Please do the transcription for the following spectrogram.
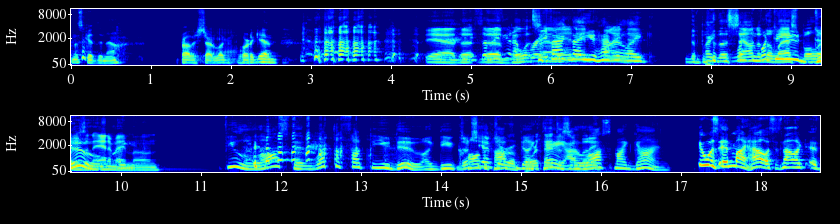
that's good to know. Probably start looking for it again. Yeah, the- the bullet break The fact that you have it find like The, Like, the sound what of do the last you bullet is an anime Like- moan. if you lost it, what the fuck do you do? Like, do you call you the cops and be like, report that to "Hey, I lost my gun"? It was in my house. It's not like it,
